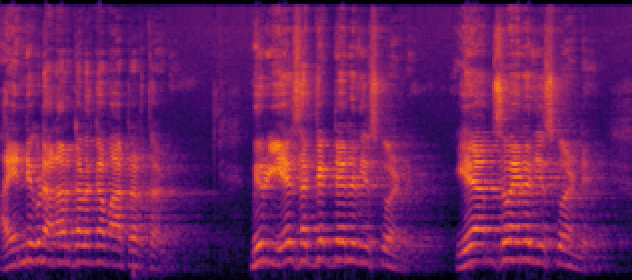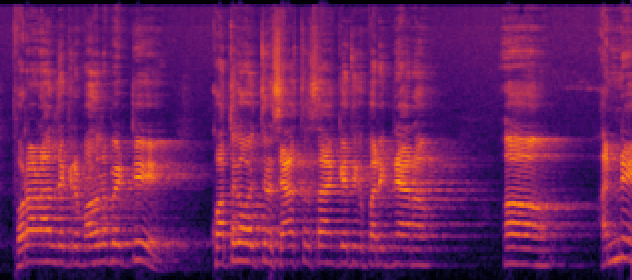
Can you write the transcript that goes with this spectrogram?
అవన్నీ కూడా అనర్గళంగా మాట్లాడతాడు. మీరు ఏ సబ్జెక్ట్ అయినా తీసుకోండి. ఏ అంశమైనా తీసుకోండి. పురాణాల దగ్గర మొదలుపెట్టి కొత్తగా వచ్చిన శాస్త్ర సాంకేతిక పరిజ్ఞానం అన్ని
